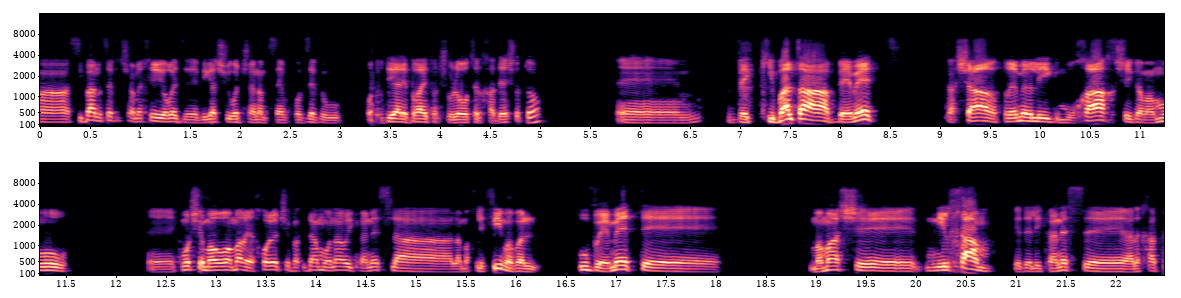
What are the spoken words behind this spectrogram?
הסיבה הנוספת שהמחיר יורד זה בגלל שהוא עוד שנה מסיים חוזה והוא הודיע לברייטון שהוא לא רוצה לחדש אותו. אמ, וקיבלת באמת קשר פרמייר ליג מוכח שגם אמור, אה, כמו שמאור אמר, יכול להיות שבקדם עונה הוא ייכנס למחליפים, אבל הוא באמת אה, ממש אה, נלחם כדי להיכנס על אחת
